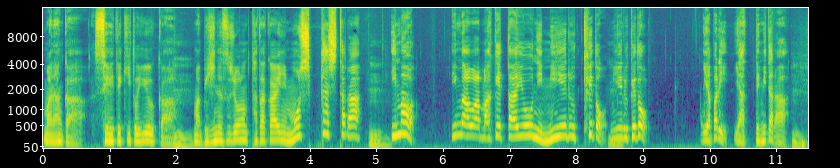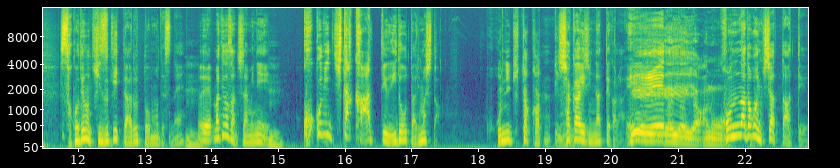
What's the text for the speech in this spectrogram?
まあなんか性的というか、うん。まあビジネス上の戦いにもしかしたらうん。今は今は負けたように見えるけど見えるけど、やっぱりやってみたらうん。そこでの気づきってあると思うんですね。うん。で牧野さんちなみに、うんここに来たかっていう移動ってありました？ここに来たかっていう。社会人になってから。いやいやえーいやいやいやあのこんなとこに来ちゃったっていう。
